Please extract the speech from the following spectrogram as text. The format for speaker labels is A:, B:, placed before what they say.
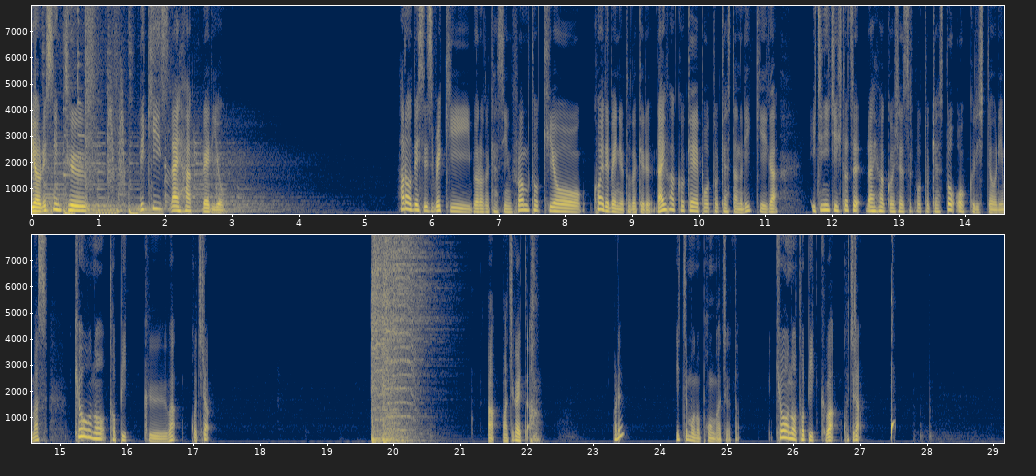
A: You're listening to Ricky's Lifehack Radio. Hello, this is Ricky, broadcasting from Tokyo. 声で便利を届けるライフハック系ポッドキャスターのリッキーが一日一つライフハックをシェアするポッドキャストをお送りしております。今日のトピックはこちら。あ、間違えた。あれ？いつものポンが違った。今日のトピックはこちら。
